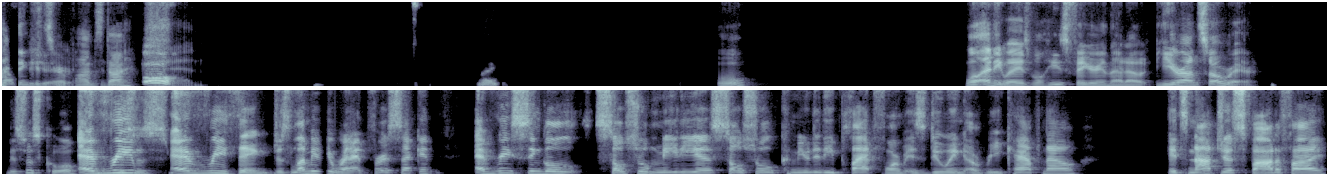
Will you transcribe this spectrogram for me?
I think Did it's your your AirPods die? Oh! connection. Right. Oh. Well, anyways, well, he's figuring that out. You're on Sorare. This was cool. Every This was everything. Just let me rant for a second. Every single social media, social community platform is doing a recap now. It's not just Spotify,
